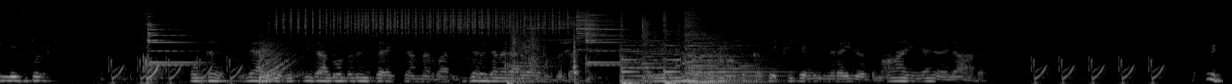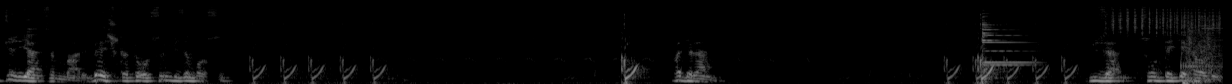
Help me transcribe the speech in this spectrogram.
Bir 7 tur. Orta ilerliyoruz. Güzel burada da güzel ekranlar var. Güzel ödemeler var burada da. 20 bin liradan aldık kasa 250 bin lirayı gördüm. Aynen öyle abi. 300 gelsin bari. 5 katı olsun bizim olsun. Hadi lan. Güzel. Son teke kaldık.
